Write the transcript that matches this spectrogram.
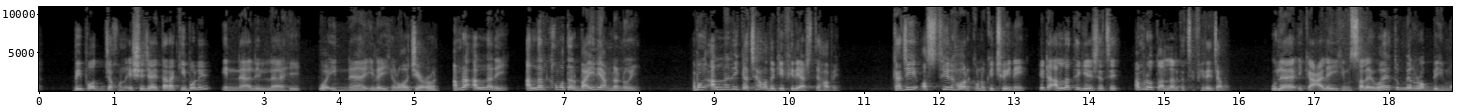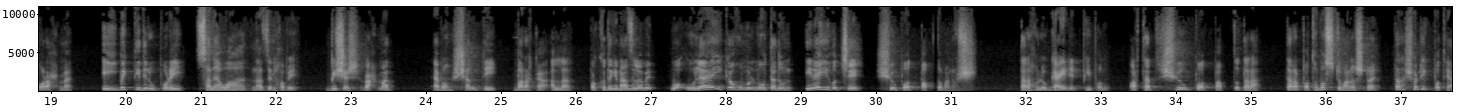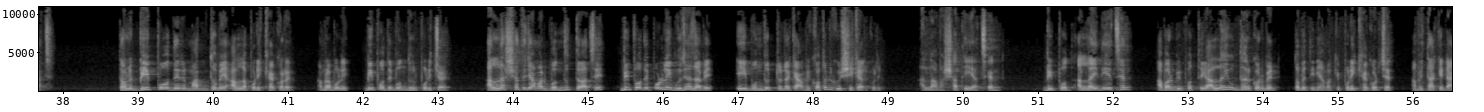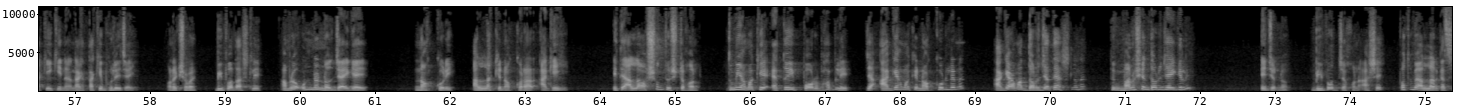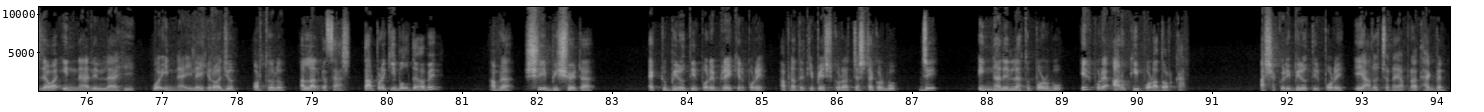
বিপদ যখন এসে যায়, তারা কি বলে? ইন্না আলিল্লাহি ওয়া ইন্না ইলাইহি রাজিউন। আমরা আল্লাহরই, আল্লাহর ক্ষমতার বাইরে আমরা নই, এবং আল্লাহরই কাছে আমাদেরকে ফিরে আসতে হবে। কাজেই অস্থির হওয়ার কোনো কিছুই নেই। এটা আল্লাহ থেকে এসেছে, আমরাও তো আল্লাহর কাছে ফিরে যাব। উলা ইকা আলাইহিম সালাওয়াতুমের রব্বিহিম রাহমা। এই ব্যক্তিদের উপরেই সালাওয়াত নাজেল হবে। বিশেষ রাহমাত এবং শান্তি, বারাকা আল্লাহর পক্ষ থেকে নাজেল হবে। ও উলাইকা হুমুল মোহতাদুন, এরাই হচ্ছে সুপদ প্রাপ্ত মানুষ। তারা হলো গাইডেড পিপল অর্থাৎ সুপদ প্রাপ্ত তারা। তারা পথভ্রষ্ট মানুষ নয়, তারা সঠিক পথে আছে। তাহলে বিপদের মাধ্যমে আল্লাহ পরীক্ষা করেন। আমরা বলি, বিপদে বন্ধুর পরিচয়। আল্লাহর সাথে যে আমার বন্ধুত্ব আছে, বিপদে পড়লেই বোঝা যাবে, এই বন্ধুত্বটাকে আমি কতটুকু স্বীকার করি। আল্লাহ আমার সাথেই আছেন। বিপদ আল্লাহ দিয়েছেন, আবার বিপদ থেকে আল্লাহ উদ্ধার করবেন, তবে তিনি আমাকে পরীক্ষা করছেন, আমি তাকে ডাকি কিনা না, তাকে ভুলে যাই। অনেক সময় বিপদ আসলে আমরা অন্যান্য জায়গায় নক করি, আল্লাহকে নক করার আগেই। এতে আল্লাহ অসন্তুষ্ট হন। তুমি আমাকে এতই পর ভাবলে যে আগে আমাকে নক করলে না? আগে আমার দরজাতে আসলে না? তুমি মানুষের দরজায় গেলে? এই জন্য বিপদ যখন আসে, প্রথমে আল্লাহর কাছে যাওয়া, ইন্না আলিল্লাহি ও ইন্না ইলাহি রজন অর্থ হলো আল্লাহর কাছে আসে। তারপরে কি বলতে হবে? আমরা সেই বিষয়টা একটু বিরতির পরে, ব্রেকের পরে আপনাদেরকে পেশ করার চেষ্টা করব যে ইন্না আলিল্লাহ তো পড়ব, এরপরে আরও কি পড়া দরকার? আশা করি বিরতির পরে এই আলোচনায় আপনারা থাকবেন।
